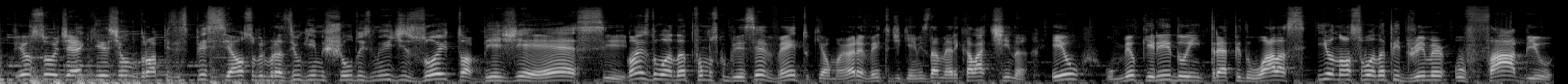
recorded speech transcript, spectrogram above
Up. Eu sou o Jack e este é um Drops especial sobre o Brasil Game Show 2018, a BGS. Nós do One Up fomos cobrir esse evento, que é o maior evento de games da América Latina. Eu, o meu querido intrépido Wallace e o nosso One Up Dreamer, o Fábio.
